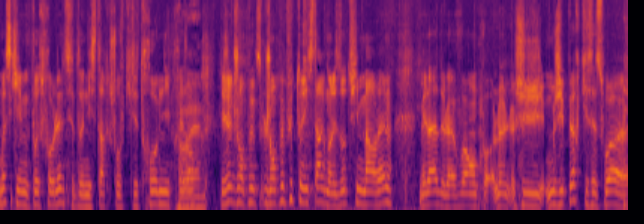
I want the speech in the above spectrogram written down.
Moi, ce qui me pose problème, c'est Tony Stark. Je trouve qu'il est trop omniprésent. Ouais. Déjà que j'en peux, j'en peux plus de Tony Stark dans les autres films Marvel, mais là, de la voir encore. j'ai peur que ce soit euh,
